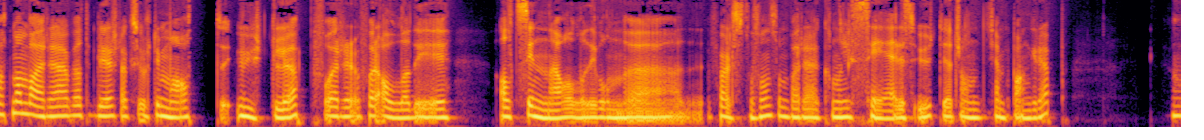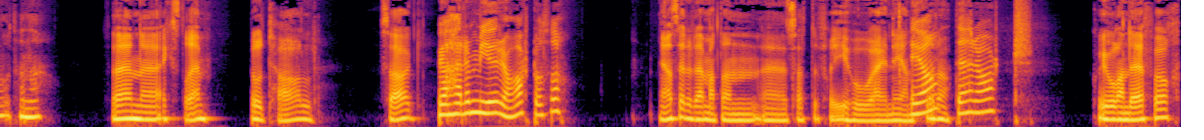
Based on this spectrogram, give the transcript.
At man bare At det blir et slags ultimat utløp for, for alle de alt sinnet og alle de vonde følelsene og sånn, som bare kanaliseres ut i et sånt kjempeangrep. Det godt hende. Det er en eh, ekstremt brutal sak. Ja, her er mye rart også. Ja, så er det det med at han eh, satte fri hun ene jenta, Ja, da. det er rart. Hva gjorde han det for?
